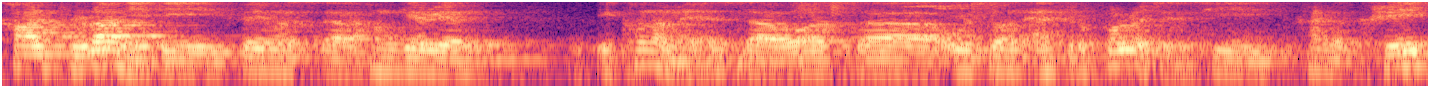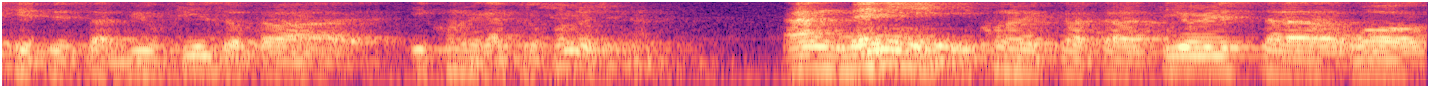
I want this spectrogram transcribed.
Karl Polanyi, the famous uh, Hungarian economist, uh, was uh, also an anthropologist. He kind of created this uh, new field of uh, economic anthropology. And many economic theorists were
